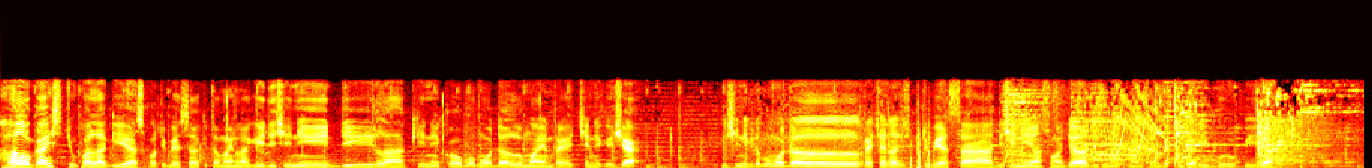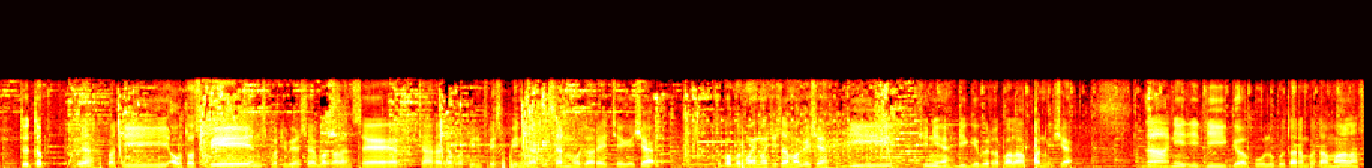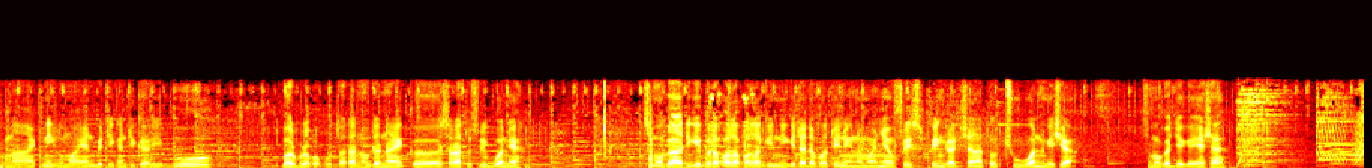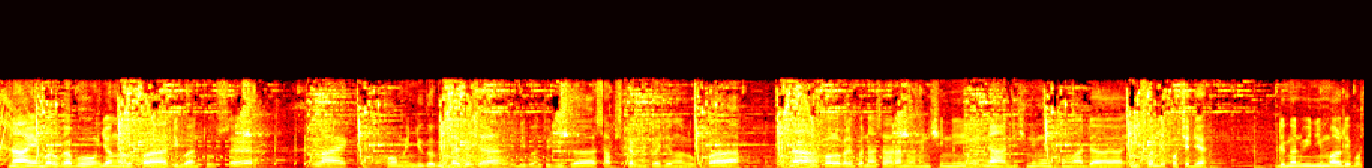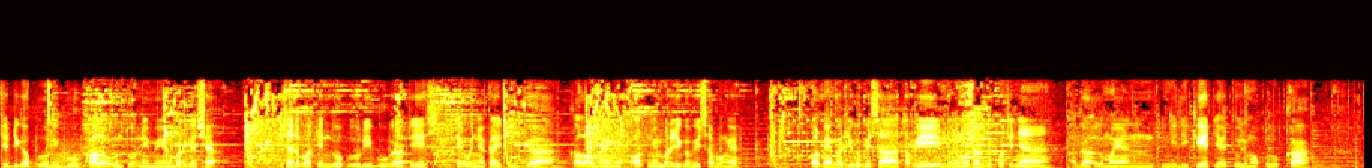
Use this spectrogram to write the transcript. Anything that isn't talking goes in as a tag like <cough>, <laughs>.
Halo guys, jumpa lagi ya. Seperti biasa kita main lagi di sini di Lucky Nico bawa modal lumayan receh nih guys ya. Di sini kita bawa modal receh lagi seperti biasa. Di sini langsung aja di sini mainkan bet 3000 rupiah. Tetap ya pakai auto spin seperti biasa bakalan share cara dapetin free spin gratisan modal receh guys ya. Tempat bermain masih sama guys ya di sini ya di GBR 88 guys ya. Nah ini di 30 putaran pertama langsung naik nih lumayan bettingan 3000 baru berapa putaran udah naik ke 100 ribuan ya. Semoga di beberapa lapan lagi ini kita dapatin yang namanya free spin gratisan atau cuan guys ya. Semoga jaga ya sah nah yang baru gabung jangan lupa dibantu share like komen juga bisa guys ya. Dibantu juga subscribe juga jangan lupa. Nah kalau kalian penasaran main sini nah di sini mumpung ada event deposit ya. Dengan minimal deposit 30.000 kalau untuk nih member guys ya bisa dapatin 20.000 gratis CO nya kali 3 kalau out member juga bisa bang ya. Out member juga bisa tapi modal depositnya agak lumayan tinggi dikit yaitu 50k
